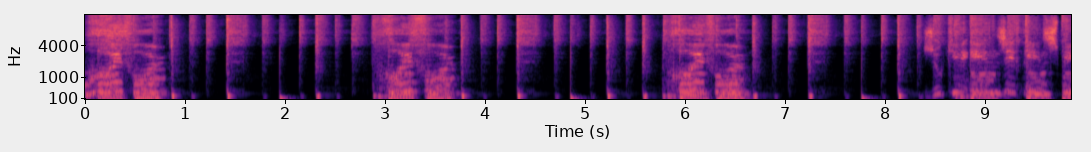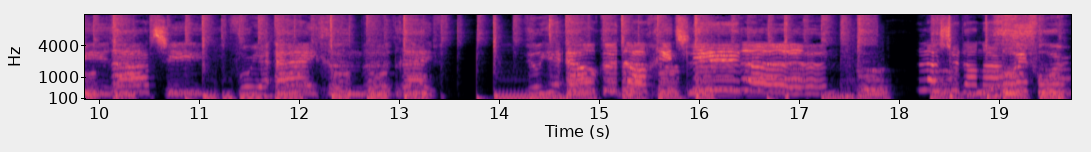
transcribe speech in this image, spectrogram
Groeivoer. Groeivoer. Groeivoer. Zoek je inzicht, inspiratie voor je eigen bedrijf. Wil je elke dag iets leren? Luister dan naar Groeivoer.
